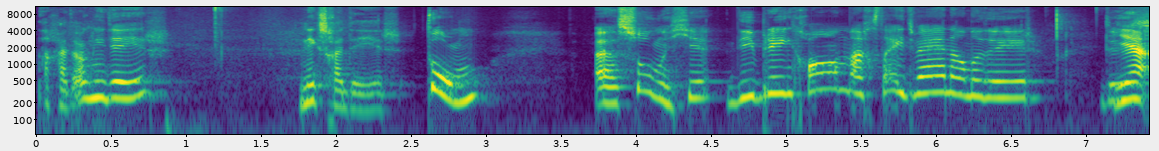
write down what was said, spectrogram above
dat gaat ook niet deer. Niks gaat deer. Tom, eh, Zonnetje, die brengt gewoon nog steeds wijn aan de deur. Dus Ja.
